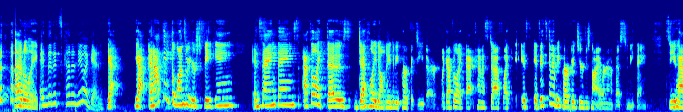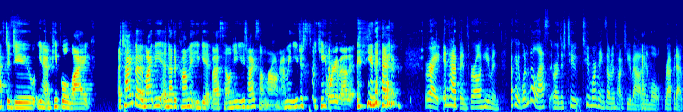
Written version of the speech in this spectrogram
totally. And then it's kind of new again. Yeah. Yeah. And I think the ones where you're speaking and saying things, I feel like those definitely don't need to be perfect either. Like I feel like that kind of stuff, like if, if it's going to be perfect, you're just not ever going to post anything. So you have to do, you know, people like a typo might be another comment you get by telling you you typed something wrong. I mean, you just you can't worry about it, you know. Right, it happens. We're all human. Okay, one of the last, or there's two two more things I want to talk to you about, okay. and then we'll wrap it up.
